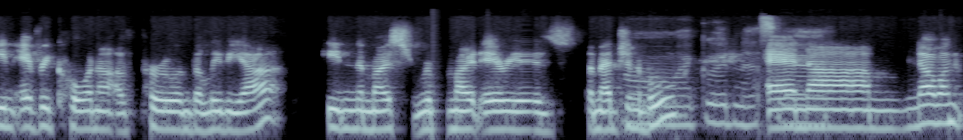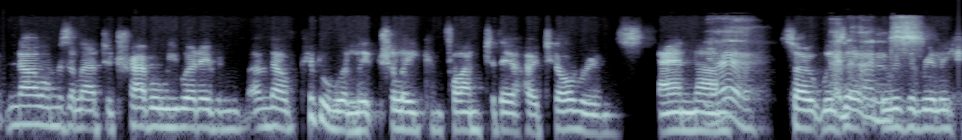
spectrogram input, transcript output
in every corner of Peru and Bolivia in the most remote areas imaginable. Oh my goodness. and yeah. um, no one no one was allowed to travel. We weren't even no people were literally confined to their hotel rooms, and um, yeah. so it was And- a and- it was a really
